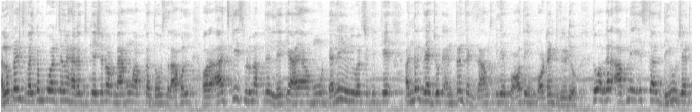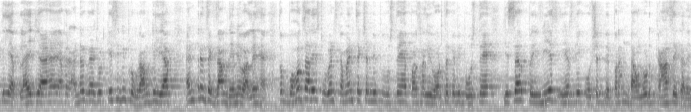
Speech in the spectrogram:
Hello friends welcome to our channel higher education और मैं हूँ आपका दोस्त राहुल और आज की इस वीडियो में लिए लेके आया हूँ दिल्ली यूनिवर्सिटी के अंडर ग्रेजुएट एंट्रेंस एग्ज़ाम्स के लिए बहुत ही इंपॉर्टेंट वीडियो तो अगर आपने इस साल डी यू के लिए अप्लाई किया है या फिर अंडर ग्रेजुएट किसी भी प्रोग्राम के लिए आप एंट्रेंस एग्ज़ाम देने वाले हैं तो बहुत सारे स्टूडेंट्स कमेंट सेक्शन में पूछते हैं पर्सनली व्हाट्सएप पर भी पूछते हैं कि सर प्रीवियस ईयर्स के क्वेश्चन पेपर हम डाउनलोड कहाँ से करें?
